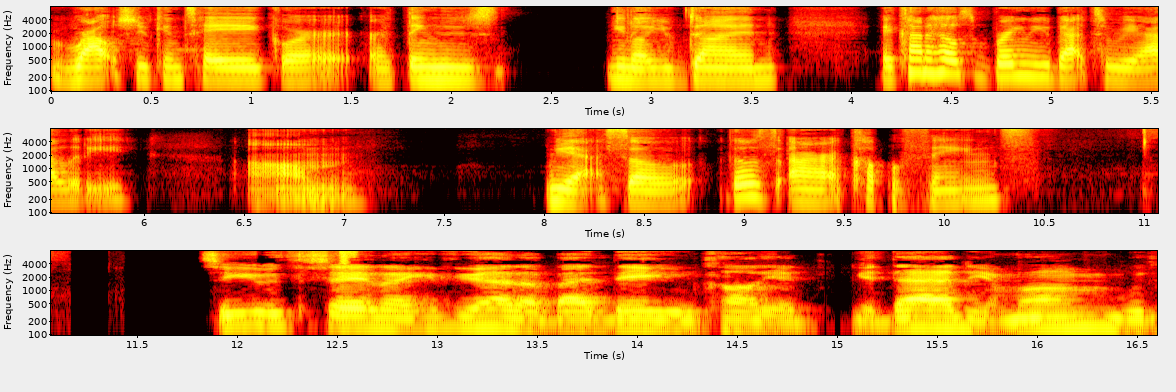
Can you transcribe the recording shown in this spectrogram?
routes you can take or, or things, you know, you've done. It kind of helps bring me back to reality. Um, yeah, so those are a couple things. So you would say like if you had a bad day, you would call your your dad, your mom. Would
